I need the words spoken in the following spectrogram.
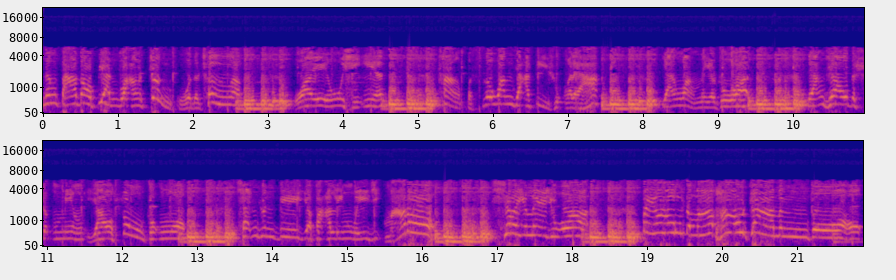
能打到便装正骨的城啊？我有心唱不死王家弟兄俩，阎王那着两条的生命要送终，千军的一发令危机，马到西北那角北龙的马跑闸门中，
